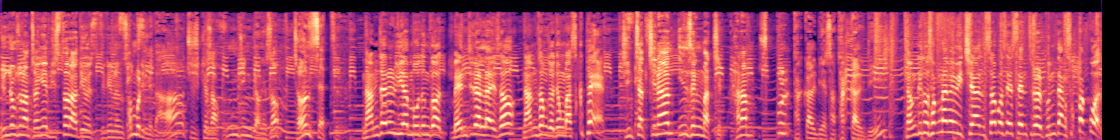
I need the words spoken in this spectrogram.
윤정수 남창의 미스터 라디오에서 드리는 선물입니다. 주식회사 홍진경에서 전 세트. 남자를 위한 모든 것 맨지랄라에서 남성 전용 마스크팩. 진짜 진한 인생 맛집 하남 숯불 닭갈비에서 닭갈비. 경기도 성남에 위치한 서머셋 센트럴 분당 숙박권.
